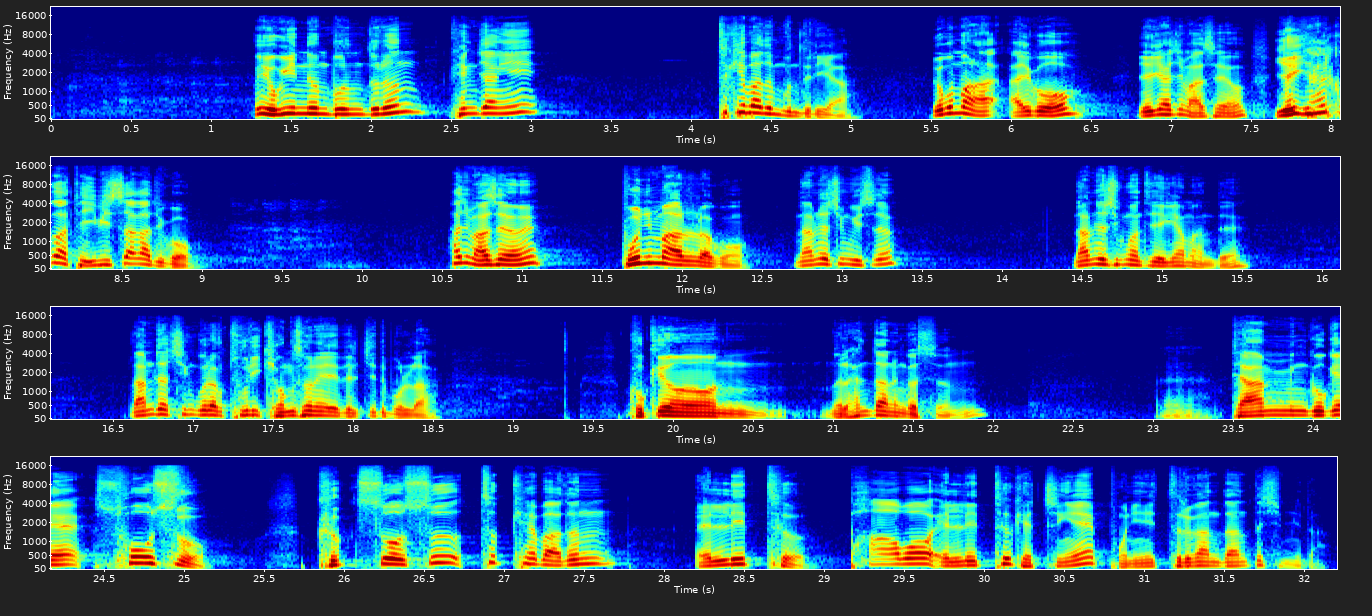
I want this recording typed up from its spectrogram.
여기 있는 분들은 굉장히 특혜받은 분들이야. 이것만 아, 알고 얘기하지 마세요. 얘기할 것 같아. 입이 싸가지고. 하지 마세요. 본인만 알으라고. 남자친구 있어요? 남자친구한테 얘기하면 안 돼. 남자친구랑 둘이 경선해야 될지도 몰라. 국회의원을 한다는 것은 예, 대한민국의 소수, 극소수 특혜받은 엘리트, 파워 엘리트 계층에 본인이 들어간다는 뜻입니다.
